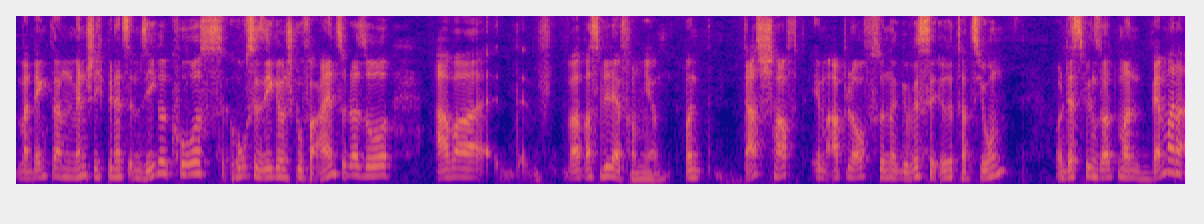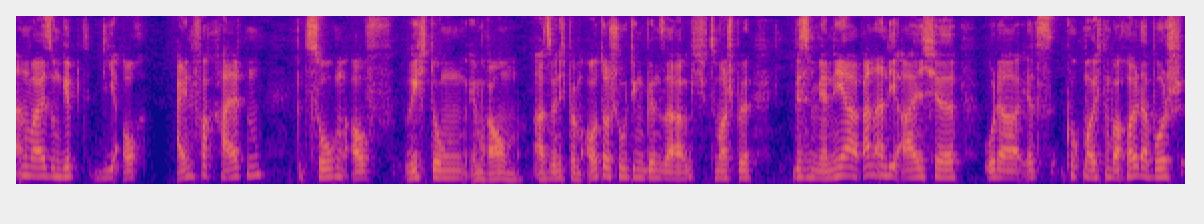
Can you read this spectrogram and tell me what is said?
Man denkt dann, Mensch, ich bin jetzt im Segelkurs, Hochseesegeln Stufe 1 oder so, aber was will der von mir? Und das schafft im Ablauf so eine gewisse Irritation. Und deswegen sollte man, wenn man eine Anweisung gibt, die auch einfach halten, bezogen auf Richtungen im Raum. Also wenn ich beim Outdoor-Shooting bin, sage ich zum Beispiel, bisschen mehr näher ran an die Eiche oder jetzt guck mal Richtung Wacholderbusch,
